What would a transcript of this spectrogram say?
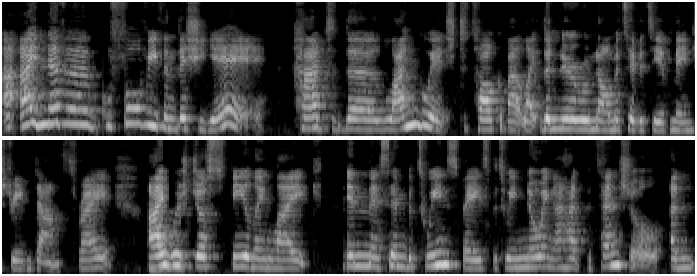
I, I never before even this year had the language to talk about like the neuronormativity of mainstream dance, right? I mm-hmm. was just feeling like in this in between space between knowing I had potential and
